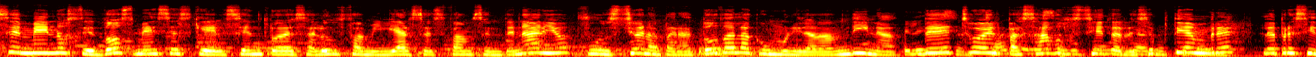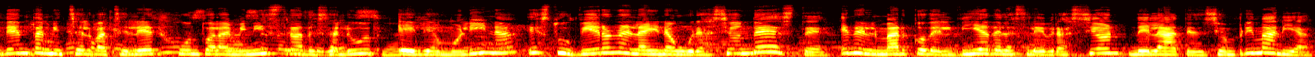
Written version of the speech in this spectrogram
Hace menos de dos meses que el Centro de Salud Familiar CESFAM Centenario funciona para toda la comunidad andina. De hecho, el pasado 7 de septiembre, la presidenta Michelle Bachelet junto a la ministra de Salud, Elia Molina, estuvieron en la inauguración de este, en el marco del Día de la Celebración de la Atención Primaria.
